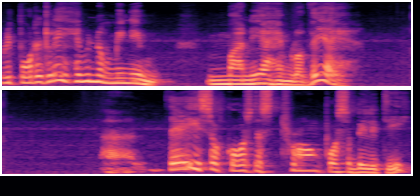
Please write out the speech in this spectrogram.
reportedly him no minim mania hemlo there. Uh, there is of course the strong possibility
